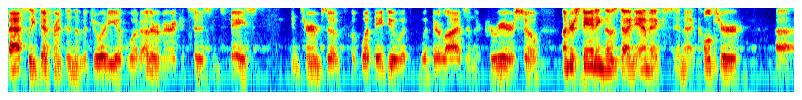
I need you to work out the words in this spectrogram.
vastly different than the majority of what other American citizens face in terms of, of what they do with, with their lives and their careers. So understanding those dynamics and that culture uh,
